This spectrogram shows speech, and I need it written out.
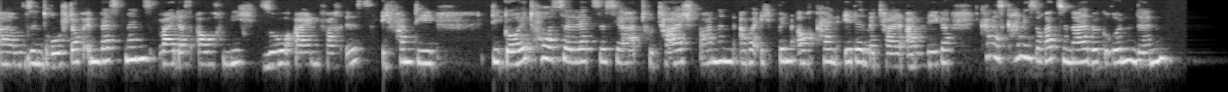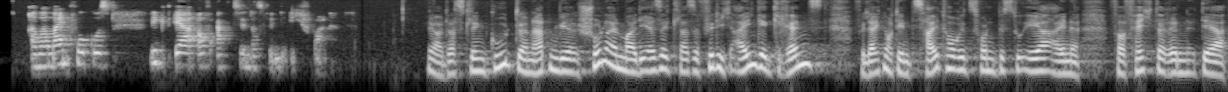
ähm, sind Rohstoffinvestments, weil das auch nicht so einfach ist. Ich fand die die Goldhosse letztes Jahr total spannend, aber ich bin auch kein Edelmetallanleger. Ich kann das gar nicht so rational begründen, aber mein Fokus liegt eher auf Aktien, das finde ich spannend. Ja, das klingt gut. Dann hatten wir schon einmal die Asset-Klasse für dich eingegrenzt. Vielleicht noch den Zeithorizont. Bist du eher eine Verfechterin der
